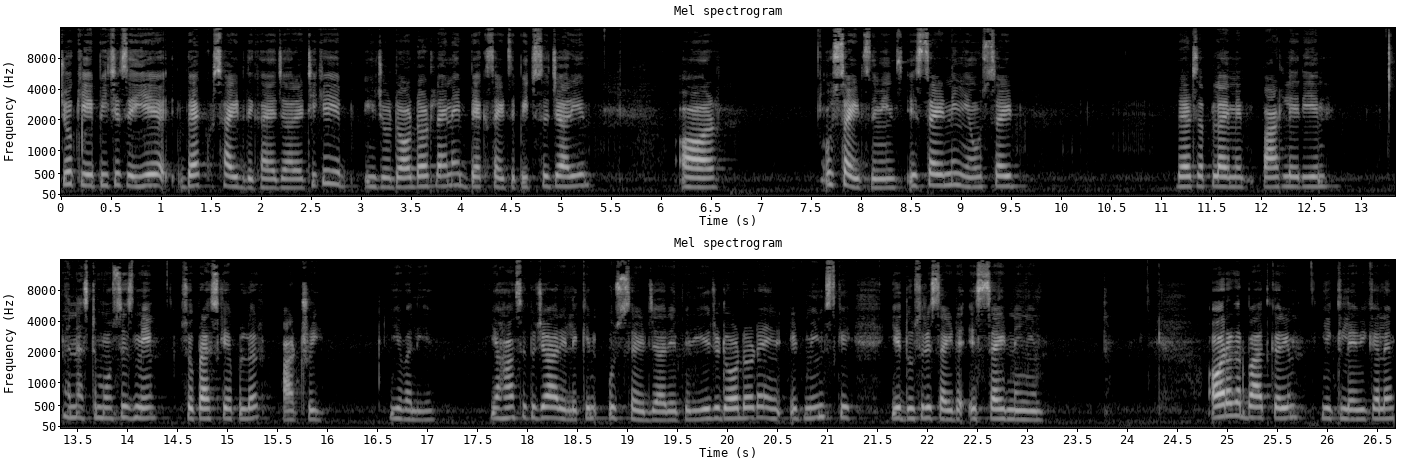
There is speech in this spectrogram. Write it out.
जो कि पीछे से ये बैक साइड दिखाया जा रहा है। ठीक है, ये ये जो डॉट डॉट लाइन है बैक साइड से पीछे से जा रही है। और उस साइड से मीन्स इस साइड नहीं है, उस साइड ब्लड सप्लाई में पार्ट ले रही है एनास्टमोसिस में सुप्रास्केपुलर आर्टरी ये वाली है। यहाँ से तो जा रही है, लेकिन उस साइड जा रही है। फिर ये जो डॉट डॉट है इट मीन्स कि ये दूसरी साइड है, इस साइड नहीं है। और अगर बात करें ये क्लेविकल है।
